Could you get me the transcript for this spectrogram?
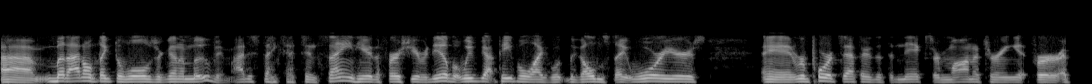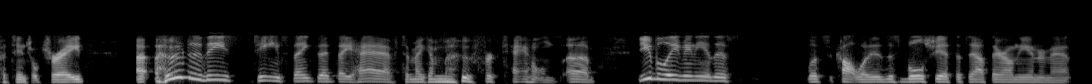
Um, but I don't think the Wolves are going to move him. I just think that's insane here, the first year of a deal. But we've got people like the Golden State Warriors and reports out there that the Knicks are monitoring it for a potential trade. Uh, who do these teams think that they have to make a move for Towns? Um, do you believe any of this? Let's call it what it is this bullshit that's out there on the internet.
